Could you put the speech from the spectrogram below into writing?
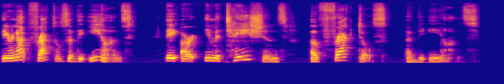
They are not fractals of the eons. They are imitations of fractals of the eons.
